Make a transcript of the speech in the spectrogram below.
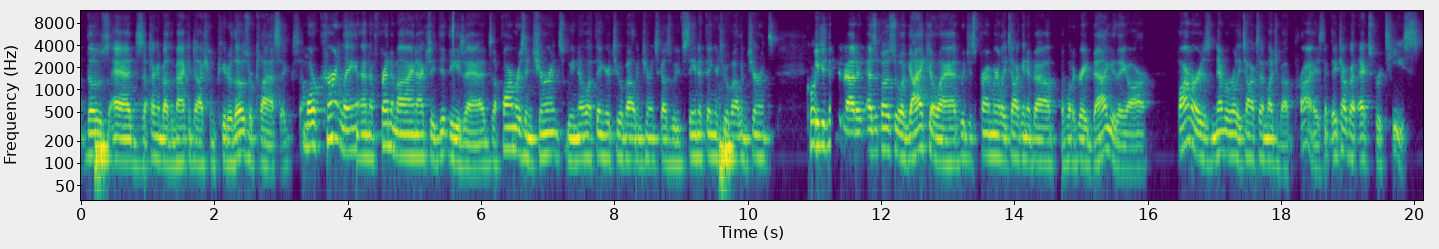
those ads uh, talking about the Macintosh computer, those were classics. More currently, and a friend of mine actually did these ads, a farmer's insurance. We know a thing or two about insurance because we've seen a thing or two about insurance. Of course, if you think about it, as opposed to a Geico ad, which is primarily talking about what a great value they are, farmers never really talks that much about price. They talk about expertise.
